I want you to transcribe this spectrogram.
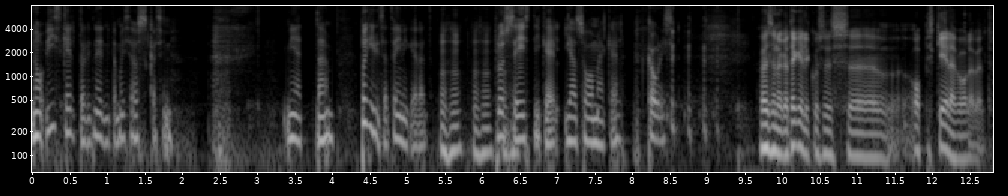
No viis keelt olid need, mida ma ise oskasin nii et äh, põhilised veinikeeled uh -huh, uh -huh, pluss uh -huh. eesti keel ja soome keel. kaunis ühesõnaga tegelikkuses äh, hoopis keele poole pealt,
